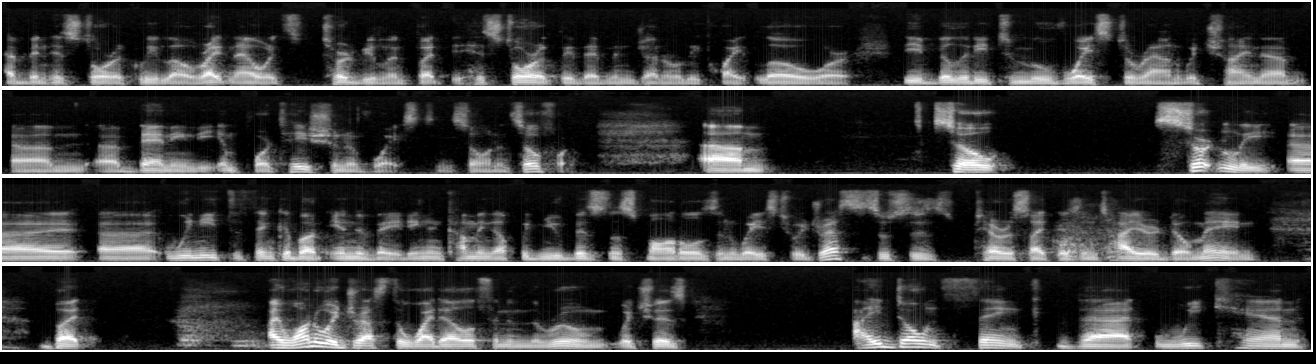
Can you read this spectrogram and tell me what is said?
have been historically low. Right now it's turbulent, but historically they've been generally quite low, or the ability to move waste around with China um, uh, banning the importation of waste and so on and so forth. Um, so certainly uh, uh, we need to think about innovating and coming up with new business models and ways to address this. This is TerraCycle's entire domain. But I want to address the white elephant in the room, which is I don't think that we can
